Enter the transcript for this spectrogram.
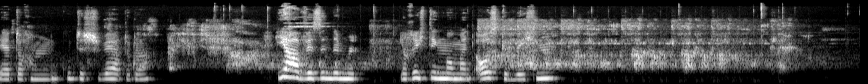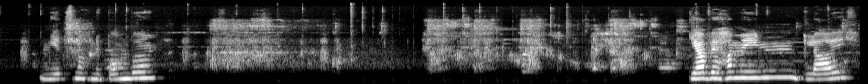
Der hat doch ein gutes Schwert, oder? Ja, wir sind im richtigen Moment ausgewichen. Und jetzt noch eine Bombe. Ja, wir haben ihn gleich.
